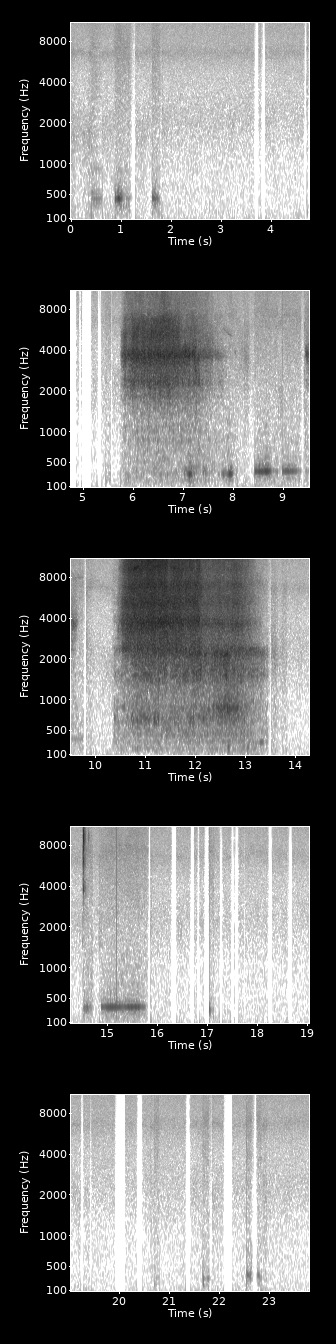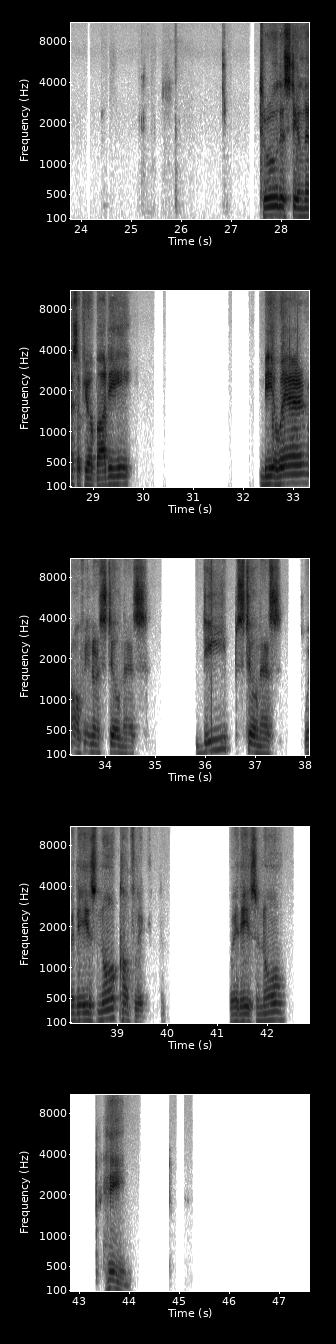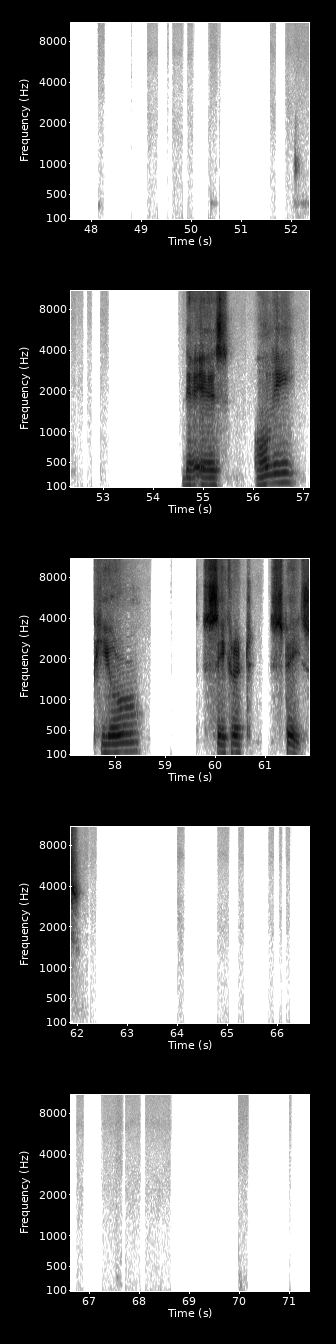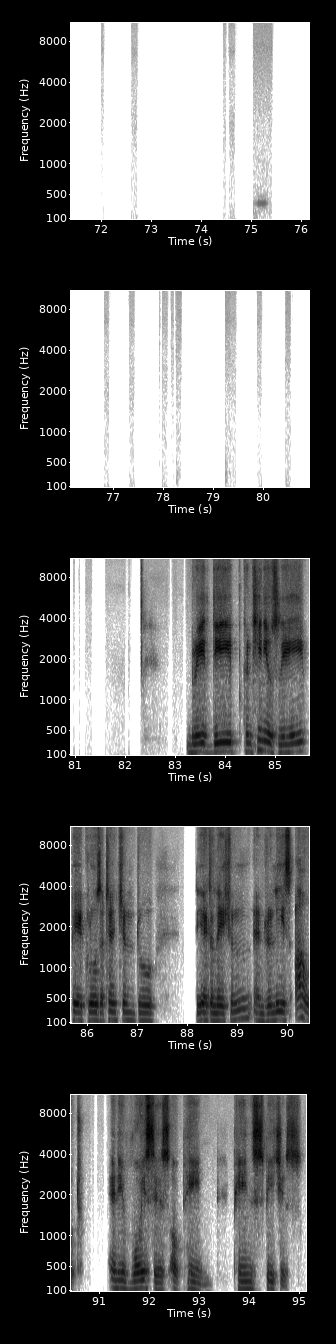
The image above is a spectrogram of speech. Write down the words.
through the stillness of your body, be aware of inner stillness, deep stillness where there is no conflict, where there is no pain. There is only pure, sacred space. Breathe deep continuously, pay close attention to the exhalation and release out any voices of pain, pain speeches,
